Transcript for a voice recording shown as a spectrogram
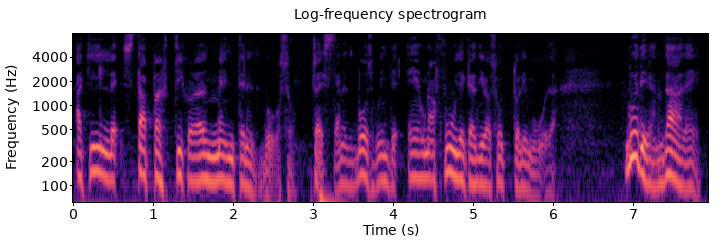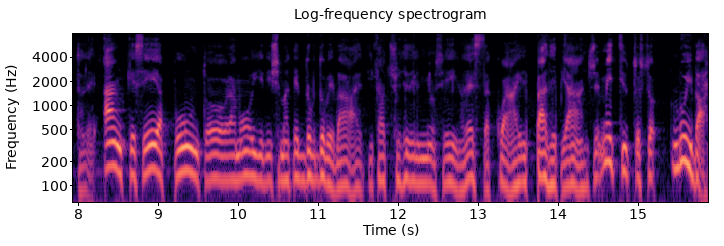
Achille sta particolarmente nervoso, cioè sta nervoso, quindi è una furia che arriva sotto le mura. Lui deve andare, Ettore, anche se appunto la moglie dice ma che do- dove vai? Ti faccio vedere il mio seno, resta qua, il padre piange, metti tutto sto... Lui va,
